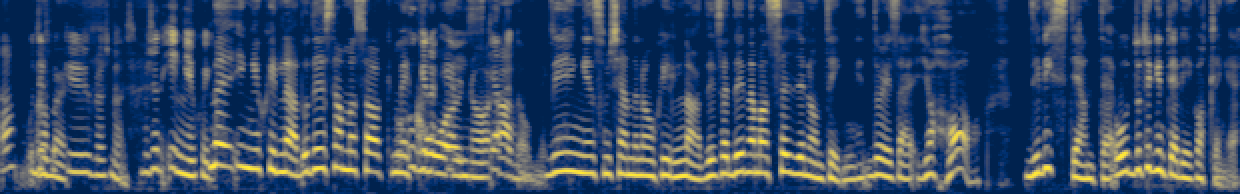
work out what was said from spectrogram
Ja, och det hamburgare. funkar ju hur bra som helst. Man känner ingen skillnad. Nej, ingen skillnad. Och det är samma sak med Och corn. älskade Och, ja, dem, liksom. Det är ingen som känner någon skillnad. Det är, så, det är när man säger någonting, då är det så här, jaha, det visste jag inte. Och då tycker inte jag det är gott längre.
